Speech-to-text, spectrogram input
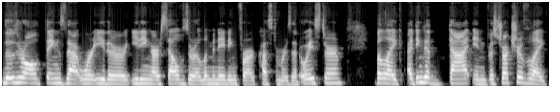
Those are all things that we're either eating ourselves or eliminating for our customers at Oyster. But like, I think that that infrastructure of like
